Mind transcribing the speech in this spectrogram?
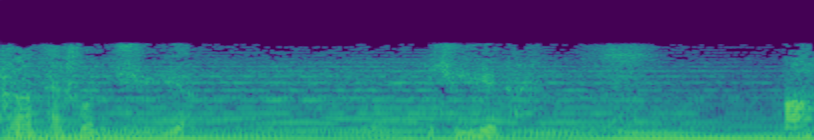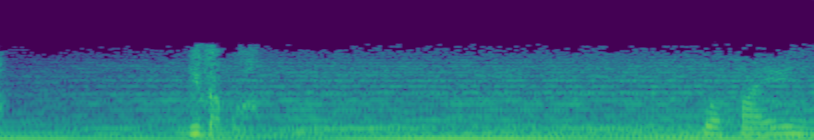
他刚才说你去医院，你去医院干什么？啊？你怎么了？我怀孕了。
